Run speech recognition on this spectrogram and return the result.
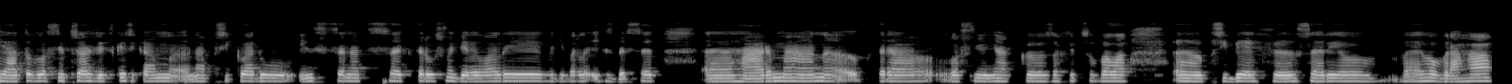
Já to vlastně třeba vždycky říkám na příkladu inscenace, kterou jsme dělali v divadle X10 eh, Harman, která vlastně nějak zachycovala eh, příběh sériového vraha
